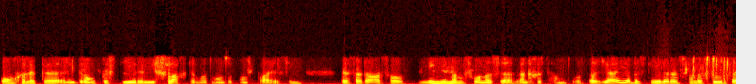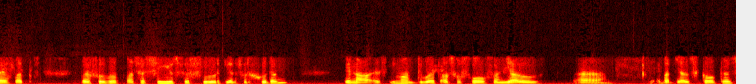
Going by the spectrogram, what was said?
ongelukke en die dronkbestuur en die slagting wat ons op ons paaie sien. Dis dat daar sal minimum fondse ingestel word. As jy 'n bestuurder is van 'n voertuig wat byvoorbeeld passasiers vervoer teen vergoeding en daar is iemand dood as gevolg van jou uh wat jou skuld is,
